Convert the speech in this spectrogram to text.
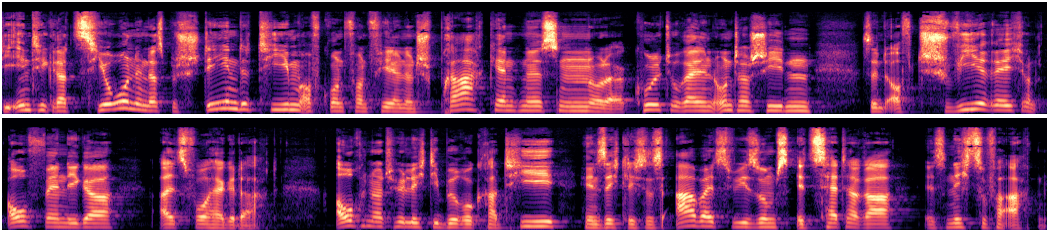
Die Integration in das bestehende Team aufgrund von fehlenden Sprachkenntnissen oder kulturellen Unterschieden sind oft schwierig und aufwendiger als vorher gedacht. Auch natürlich die Bürokratie hinsichtlich des Arbeitsvisums etc. ist nicht zu verachten.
